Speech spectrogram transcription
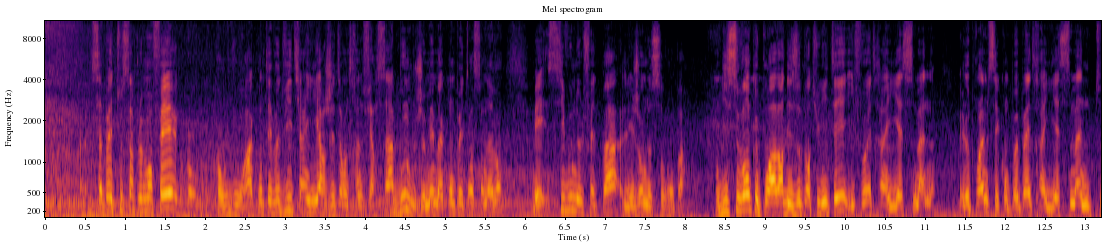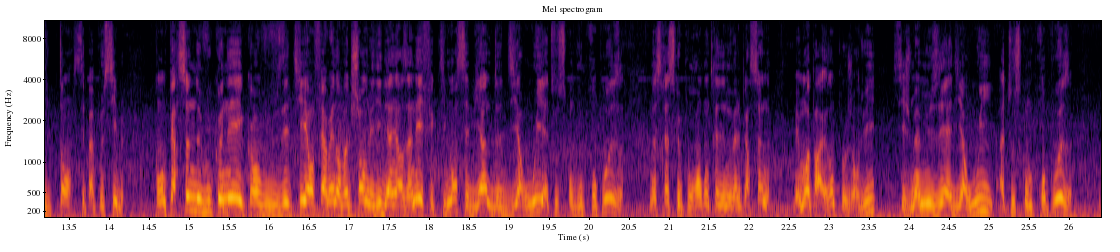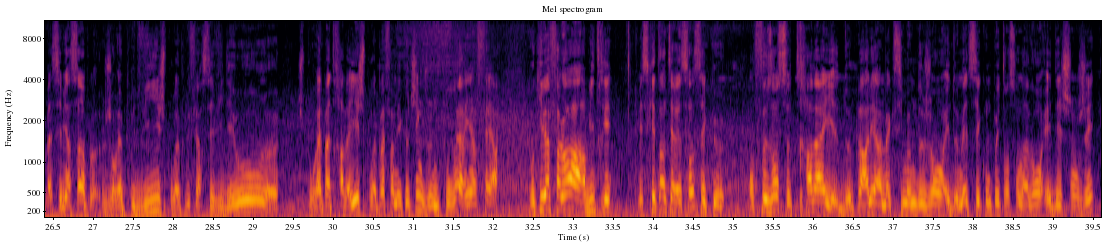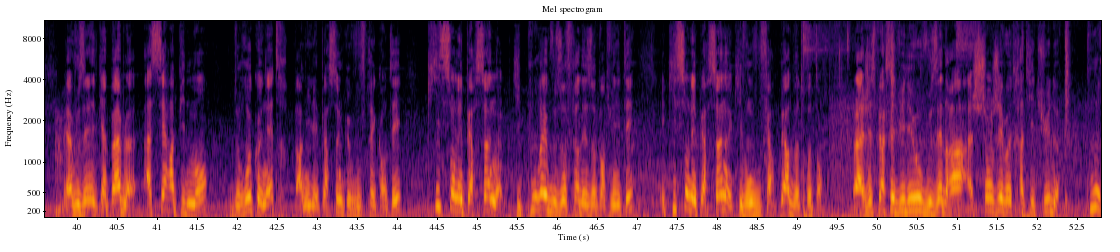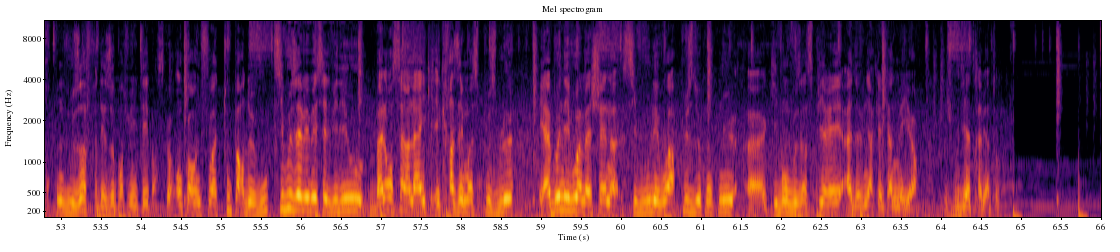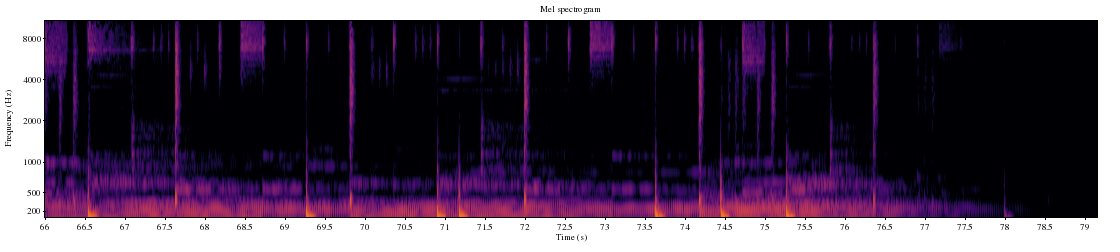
ça peut être tout simplement fait quand, vous racontez votre vie, tiens, hier j'étais en train de faire ça, boum, je mets ma compétence en avant. Mais si vous ne le faites pas, les gens ne sauront pas. On dit souvent que pour avoir des opportunités, il faut être un yes man. Mais le problème, c'est qu'on ne peut pas être un yes man tout le temps, c'est pas possible. Quand personne ne vous connaît et quand vous étiez enfermé dans votre chambre les dix dernières années, effectivement, c'est bien de dire oui à tout ce qu'on vous propose, ne serait-ce que pour rencontrer des nouvelles personnes. Mais moi, par exemple, aujourd'hui, si je m'amusais à dire oui à tout ce qu'on me propose, bah, c'est bien simple. J'aurais plus de vie, je pourrais plus faire ces vidéos, euh, je pourrais pas travailler, je pourrais pas faire mes coachings, je ne pourrais rien faire. Donc il va falloir arbitrer. Mais ce qui est intéressant, c'est que en faisant ce travail de parler à un maximum de gens et de mettre ses compétences en avant et d'échanger, bah, vous allez être capable assez rapidement de reconnaître parmi les personnes que vous fréquentez qui sont les personnes qui pourraient vous offrir des opportunités et qui sont les personnes qui vont vous faire perdre votre temps. Voilà, j'espère que cette vidéo vous aidera à changer votre attitude pour qu'on vous offre des opportunités parce que encore une fois, tout part de vous. Si vous avez aimé cette vidéo, balancez un like, écrasez-moi ce pouce bleu et abonnez-vous à ma chaîne si vous voulez voir plus de contenus euh, qui vont vous inspirer à devenir quelqu'un de meilleur. Je vous dis à très bientôt.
